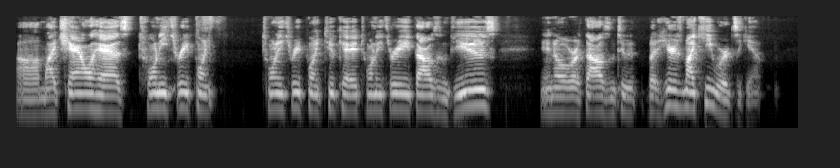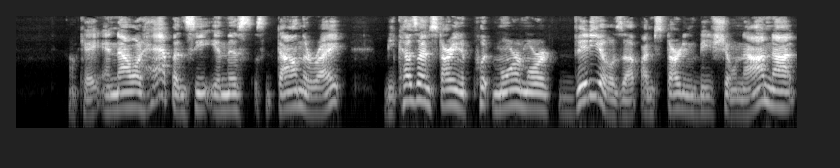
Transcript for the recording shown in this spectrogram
Uh, my channel has 23.23.2k, 23,000 views and over a thousand two. But here's my keywords again. Okay, and now what happens, see, in this down the right, because I'm starting to put more and more videos up, I'm starting to be shown. Now, I'm not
